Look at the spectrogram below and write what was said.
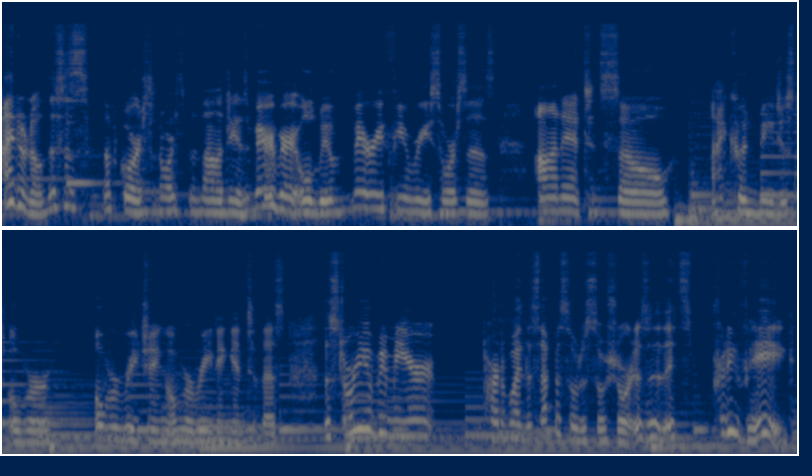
I don't know. This is, of course, Norse mythology is very, very old. We have very few resources on it, so I could be just over overreaching, overreading into this. The story of Ymir part of why this episode is so short is it's pretty vague.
